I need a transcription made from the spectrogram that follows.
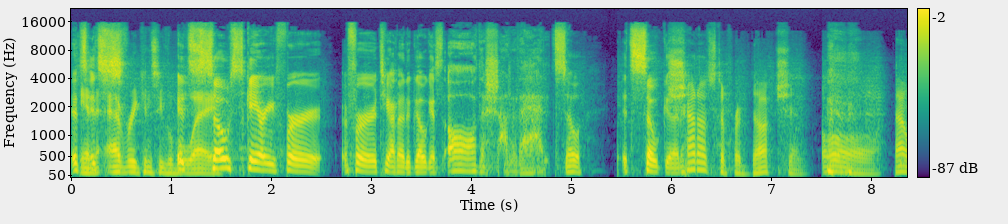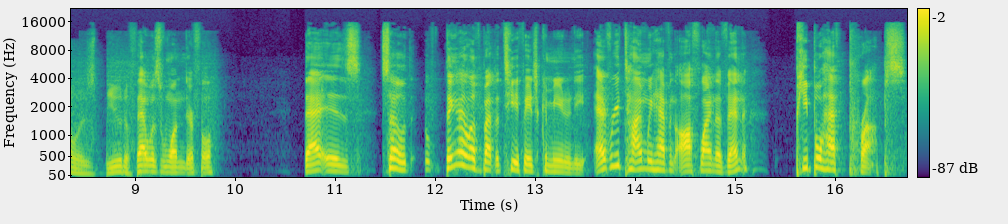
It's, in it's, every conceivable it's way. It's so scary for for Tianhuo to go against. Oh, the shot of that. It's so it's so good. Shoutouts to production. Oh, that was beautiful. That was wonderful. That is so. The thing I love about the TFH community, every time we have an offline event, people have props.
